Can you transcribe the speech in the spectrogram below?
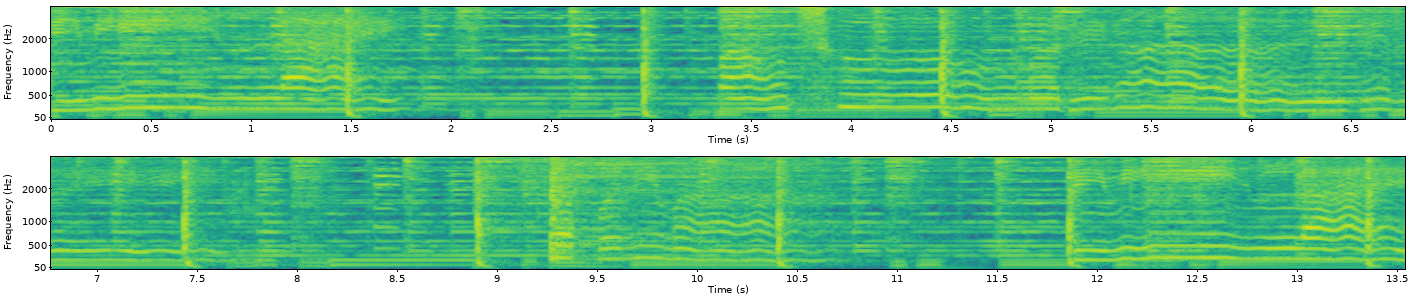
तिमीलाई पाउँछु म धेरै धेरै। सपनीमा तिमीलाई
